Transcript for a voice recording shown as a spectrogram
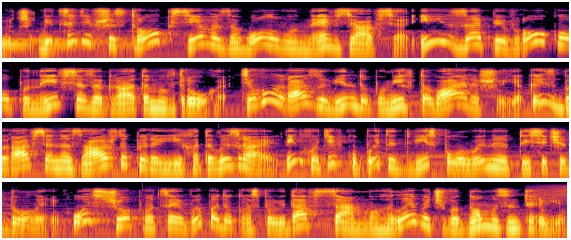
Могилевича. Відсидівши строк, Сєва за голову не взявся і за півроку опинився за ґратами вдруге. Цього разу він допоміг товаришу, який збирався назавжди переїхати в Ізраїль. Він хотів купити 2,5 тисячі доларів. Ось що про цей випадок розповідав сам Могилевич в одному з інтерв'ю.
